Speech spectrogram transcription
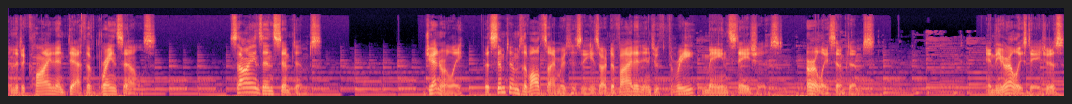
in the decline and death of brain cells. Signs and symptoms. Generally, the symptoms of Alzheimer's disease are divided into three main stages. Early symptoms. In the early stages,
